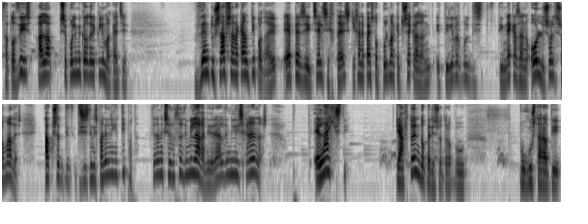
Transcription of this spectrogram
Θα το δεις, αλλά σε πολύ μικρότερη κλίμακα, έτσι. Δεν τους άφησαν να κάνουν τίποτα. Ε, έπαιρζε η Chelsea χθες και είχαν πάει στο Πούλμαν και τους έκραζαν. Τη Liverpool την έκραζαν όλους, όλες τις ομάδες. Άκουσα στην Ισπανία δεν έγινε τίποτα. Δεν ανεξαιρουθούν, δεν μιλάγανε. Η Real δεν μίλησε κανένας. Ελάχιστοι. Και αυτό είναι το περισσότερο που, που γούσταρα ότι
